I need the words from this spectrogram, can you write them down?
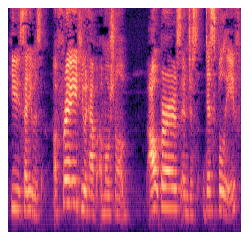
He said he was afraid, he would have emotional outbursts and just disbelief.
